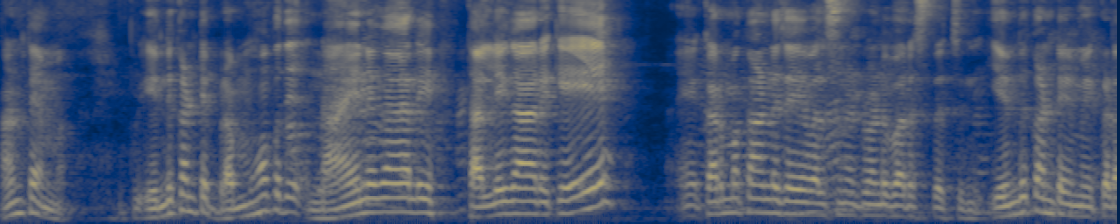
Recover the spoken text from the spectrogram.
అంతే అమ్మ. ఇప్పుడు ఎందుకంటే బ్రహ్మోపదే నాయనగారి తల్లిగారికే కర్మకాండ చేయవలసినటువంటి పరిస్థితి వచ్చింది. ఎందుకంటే మీ ఇక్కడ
